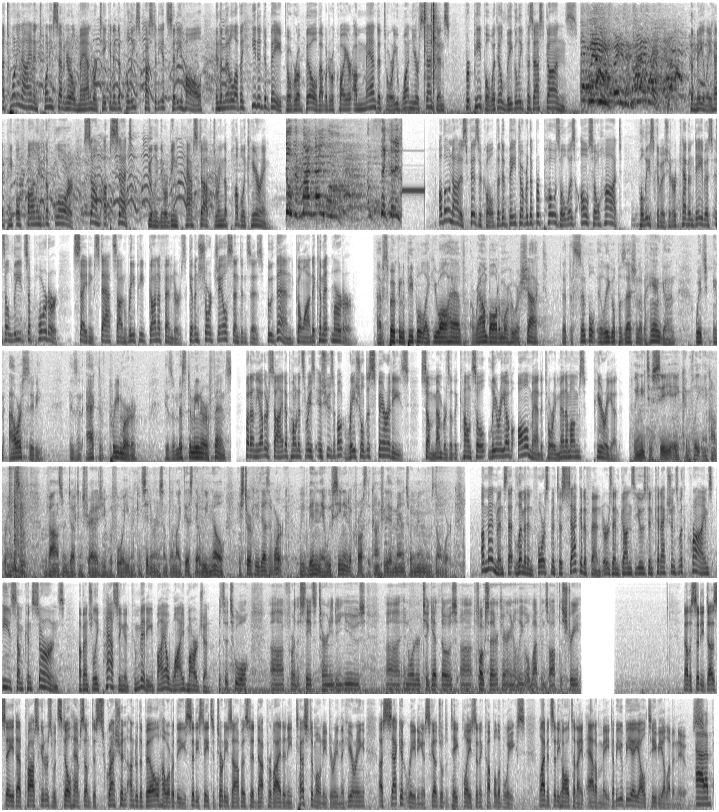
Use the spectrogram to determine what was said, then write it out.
A 29 and 27 year old man were taken into police custody at City Hall in the middle of a heated debate over a bill that would require a mandatory one year sentence for people with illegally possessed guns. Please, ladies and gentlemen. The melee had people falling to the floor, some upset, feeling they were being passed up during the public hearing. Dude, in my neighborhood. I'm sick of this. Although not as physical, the debate over the proposal was also hot. Police Commissioner Kevin Davis is a lead supporter, citing stats on repeat gun offenders given short jail sentences who then go on to commit murder. I've spoken to people like you all have around Baltimore who are shocked that the simple illegal possession of a handgun, which in our city is an act of pre murder, is a misdemeanor offense. But on the other side, opponents raise issues about racial disparities. Some members of the council leery of all mandatory minimums, period. We need to see a complete and comprehensive violence reduction strategy before even considering something like this that we know historically doesn't work. We've been there, we've seen it across the country that mandatory minimums don't work. Amendments that limit enforcement to second offenders and guns used in connections with crimes ease some concerns, eventually passing in committee by a wide margin. It's a tool uh, for the state's attorney to use uh, in order to get those uh, folks that are carrying illegal weapons off the street. Now, the city does say that prosecutors would still have some discretion under the bill. However, the city state's attorney's office did not provide any testimony during the hearing. A second reading is scheduled to take place in a couple of weeks. Live at City Hall tonight, Adam May, WBAL TV 11 News. Adam.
